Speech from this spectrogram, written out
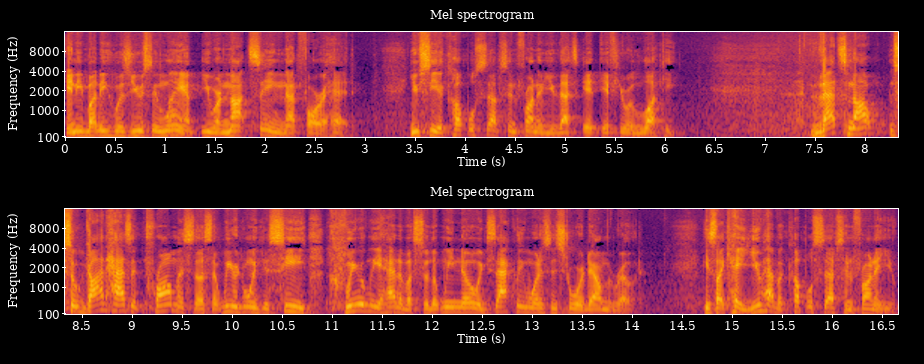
Anybody who is using a lamp, you are not seeing that far ahead. You see a couple steps in front of you, that's it if you're lucky. That's not, so God hasn't promised us that we are going to see clearly ahead of us so that we know exactly what is in store down the road. He's like, hey, you have a couple steps in front of you,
